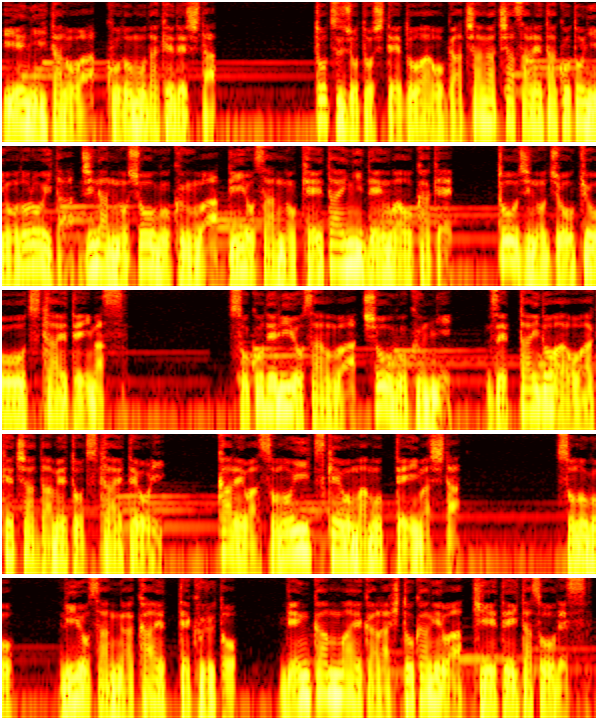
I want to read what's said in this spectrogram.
家にいたのは子供だけでした。突如としてドアをガチャガチャされたことに驚いた次男の翔吾くんはリオさんの携帯に電話をかけ、当時の状況を伝えています。そこでリオさんは翔吾くんに、絶対ドアを開けちゃダメと伝えており、彼はその言いつけを守っていました。その後、リオさんが帰ってくると、玄関前から人影は消えていたそうです。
